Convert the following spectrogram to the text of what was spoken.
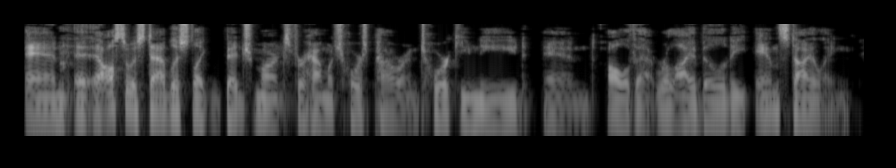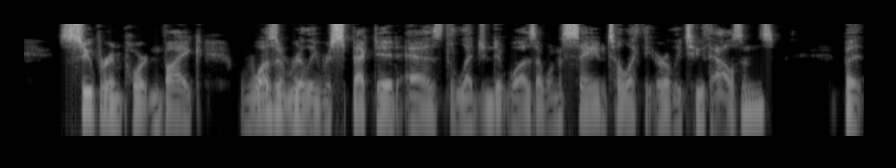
and it also established like benchmarks for how much horsepower and torque you need and all of that. Reliability and styling. Super important bike. Wasn't really respected as the legend it was i want to say until like the early 2000s but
